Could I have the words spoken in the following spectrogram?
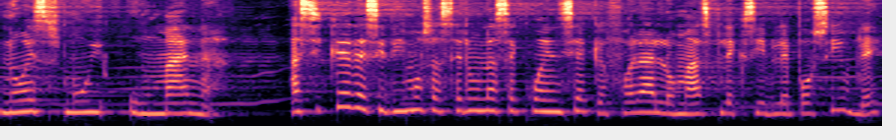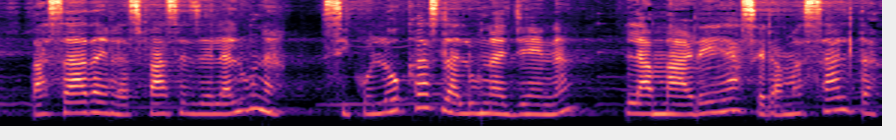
no es muy humana. Así que decidimos hacer una secuencia que fuera lo más flexible posible, basada en las fases de la luna. Si colocas la luna llena, la marea será más alta,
